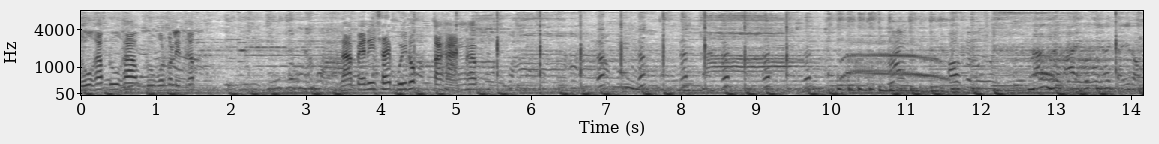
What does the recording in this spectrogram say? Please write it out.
ดูครับดูข้าวดูผลผลิตครับ นาแปลนี่ใช้ปุ๋ยนกตาหางครับเอาสมือนางเลืออายก็เสียใจดอก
